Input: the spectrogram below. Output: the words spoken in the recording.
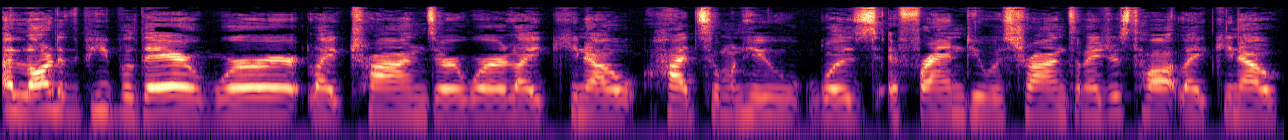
a lot of the people there were like trans or were like you know had someone who was a friend who was trans, and I just thought like you know.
